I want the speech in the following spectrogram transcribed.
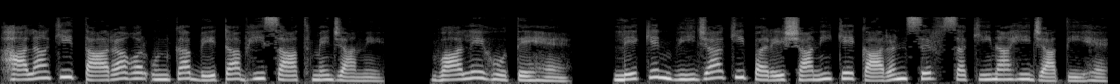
हालाँकि तारा और उनका बेटा भी साथ में जाने वाले होते हैं। लेकिन वीज़ा की परेशानी के कारण सिर्फ़ सकीना ही जाती है।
